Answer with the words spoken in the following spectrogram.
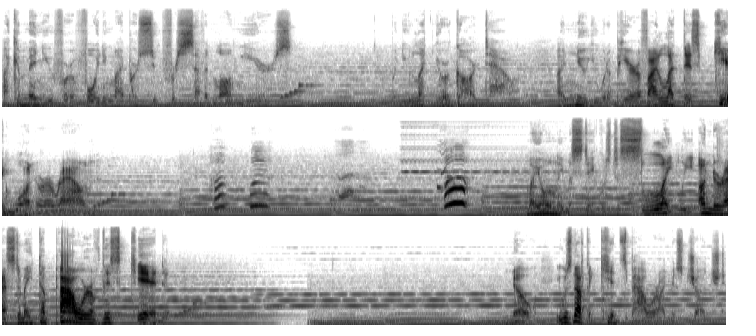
I commend you for avoiding my pursuit for seven long years. But you let your guard down. I knew you would appear if I let this kid wander around. Huh? My only mistake was to slightly underestimate the power of this kid. No, it was not the kid's power I misjudged.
